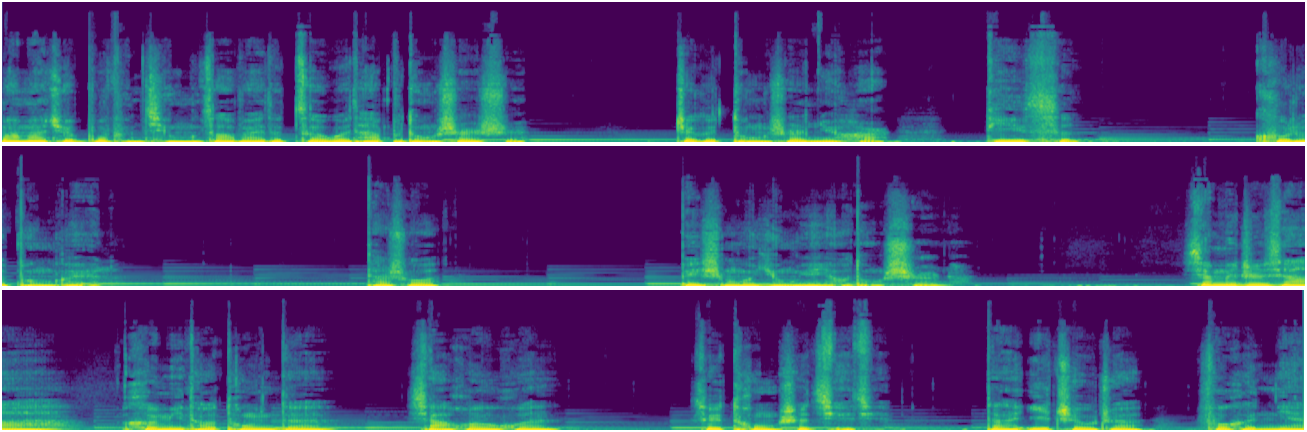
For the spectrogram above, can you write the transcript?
妈妈却不分青红皂白的责怪她不懂事时，这个懂事女孩第一次哭着崩溃了。她说：“为什么我永远要懂事呢？”相比之下，和米桃同龄的夏欢欢，虽同是姐姐，但她一直有着符合年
